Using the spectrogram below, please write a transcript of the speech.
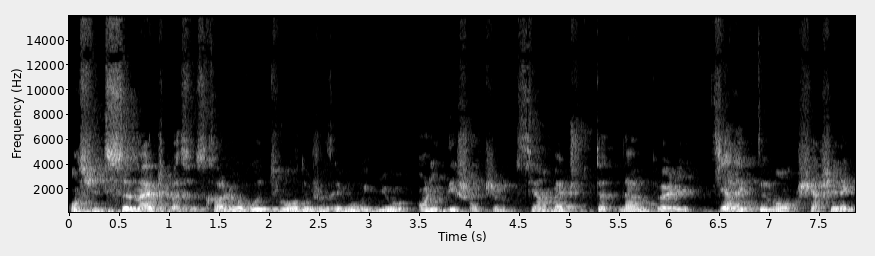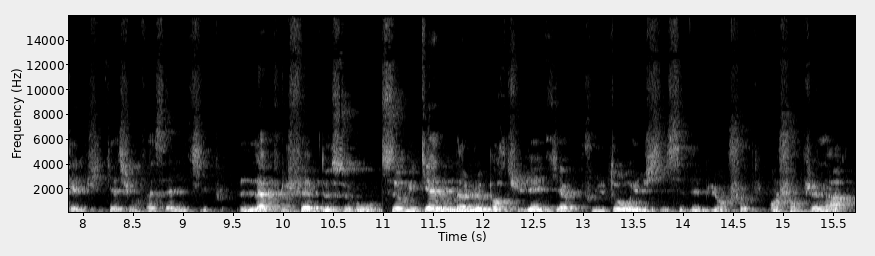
Ensuite, ce match, bah, ce sera le retour de José Mourinho en Ligue des Champions. C'est un match où Tottenham peut aller directement chercher la qualification face à l'équipe la plus faible de ce groupe. Ce week-end, on a le Portugais qui a plutôt réussi ses débuts en championnat.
